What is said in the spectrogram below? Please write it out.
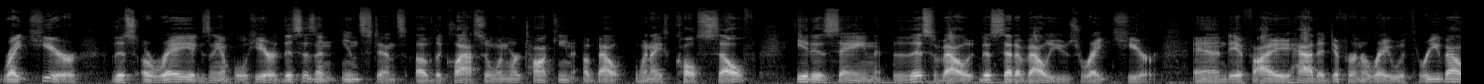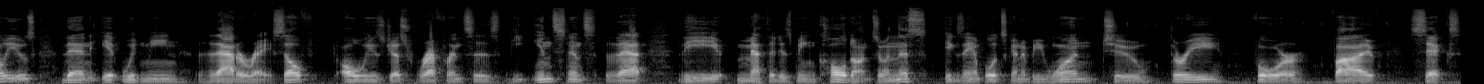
right here, this array example here, this is an instance of the class. So when we're talking about, when I call self, it is saying this value, this set of values right here. And if I had a different array with three values, then it would mean that array. Self always just references the instance that the method is being called on. So in this example, it's going to be one, two, three, four, five, six,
